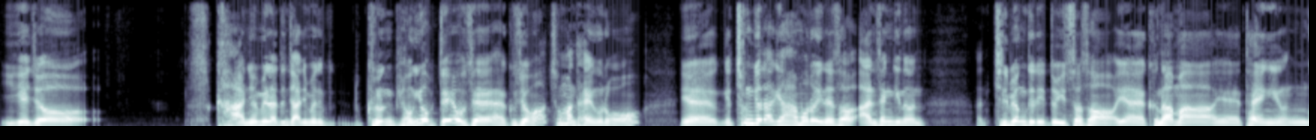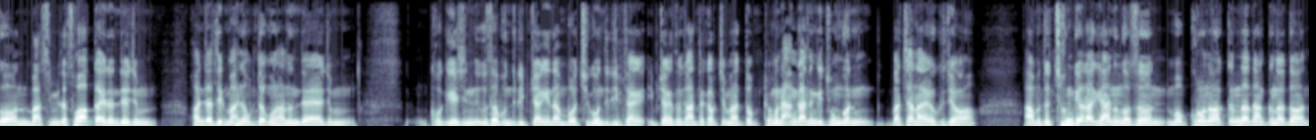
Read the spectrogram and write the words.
이게 저 간염이라든지 아니면 그런 병이 없대요 요새. 그죠? 천만 다행으로. 예 청결하게 함으로 인해서 안 생기는 질병들이 또 있어서 예 그나마 예 다행인 건 맞습니다. 소아과 이런 데 좀 환자들이 많이 없다고 하는데 좀 거기 계신 의사분들 입장이나 뭐 직원들 입장 입장에서 좀 안타깝지만 또 병원에 안 가는 게 좋은 건 맞잖아요 그죠 아무튼 청결하게 하는 것은 뭐 코로나가 끝나든 안 끝나든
